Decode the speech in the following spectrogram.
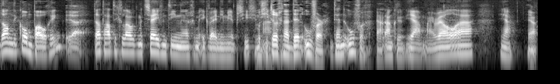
dan die kompoging. Ja. Dat had hij geloof ik met 17... eh, ik weet niet meer precies. Moest je terug naar Den Oever. Den Oever, Ja. dank u. Ja, maar wel... eh, ja, Ja,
